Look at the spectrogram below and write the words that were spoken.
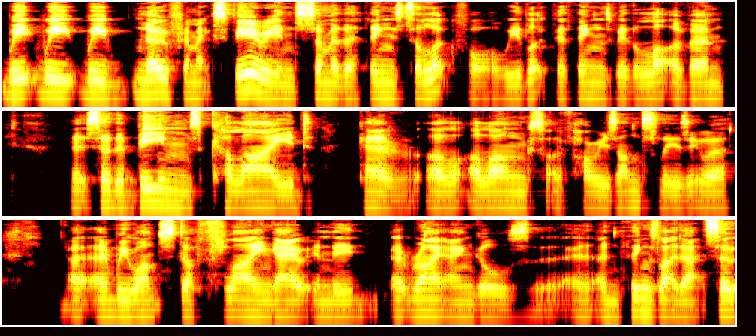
we we we know from experience some of the things to look for. We look for things with a lot of um, so the beams collide kind of al- along sort of horizontally as it were uh, and we want stuff flying out in the at right angles uh, and things like that so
